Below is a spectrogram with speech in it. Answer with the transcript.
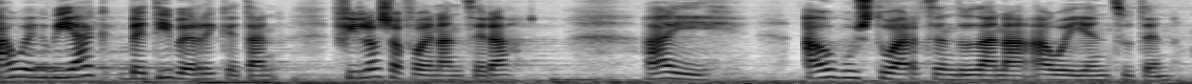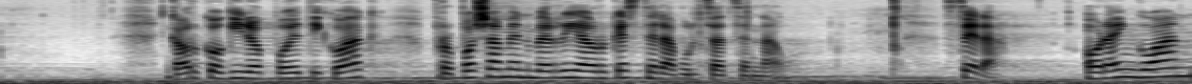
Hauek biak beti berriketan, filosofoen antzera. Ai, hau gustu hartzen dudana hauei entzuten. Gaurko giro poetikoak proposamen berria orkestera bultzatzen nau. Zera, oraingoan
